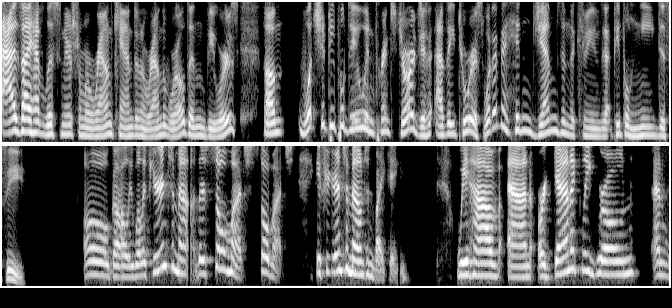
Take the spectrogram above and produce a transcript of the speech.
as I have listeners from around Canada and around the world and viewers, um, what should people do in Prince George as a tourist? What are the hidden gems in the community that people need to see? Oh golly, well if you're into mount, there's so much, so much. If you're into mountain biking, we have an organically grown and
